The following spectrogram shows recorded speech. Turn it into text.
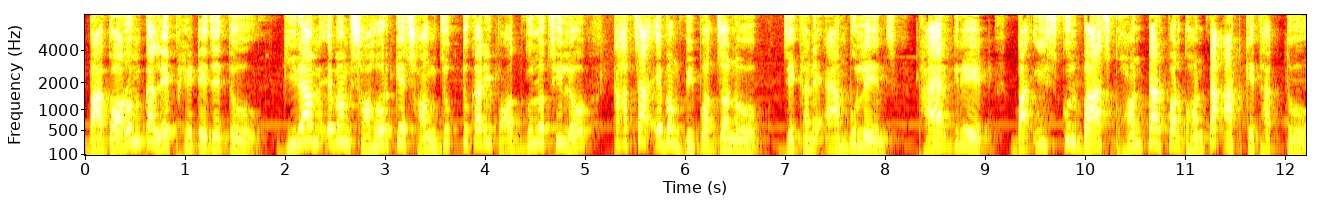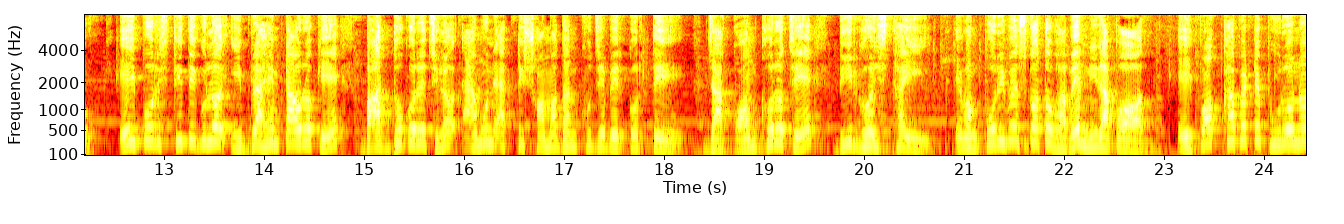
বা গরমকালে ফেটে যেত। গ্রাম এবং শহরকে সংযুক্তকারী পথগুলো ছিল কাঁচা এবং বিপজ্জনক, যেখানে অ্যাম্বুলেন্স, ফায়ার গ্রেড বা স্কুল বাস ঘণ্টার পর ঘণ্টা আটকে থাকতো। এই পরিস্থিতিগুলো ইব্রাহিম টাওরোকে বাধ্য করেছিল এমন একটি সমাধান খুঁজে বের করতে, যা কম খরচে দীর্ঘস্থায়ী এবং পরিবেশগতভাবে নিরাপদ। এই পক্ষাপেটে পুরনো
